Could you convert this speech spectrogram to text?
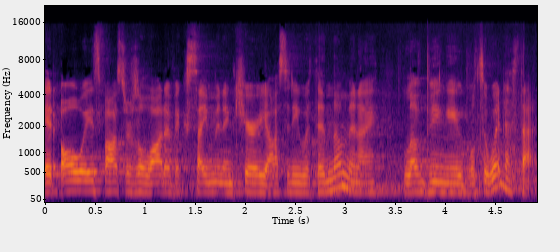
it always fosters a lot of excitement and curiosity within them, and I love being able to witness that.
